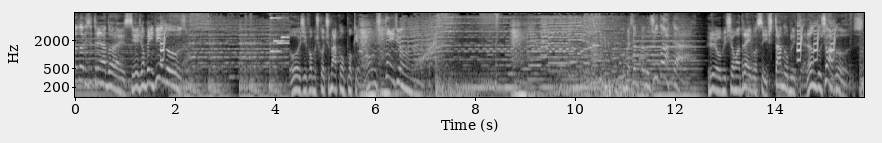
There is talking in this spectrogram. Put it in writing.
treinadores e treinadoras, sejam bem-vindos! Hoje vamos continuar com Pokémon Stadium! Começando pelo Judoka! Eu me chamo André e você está no Obliterando Jogos!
